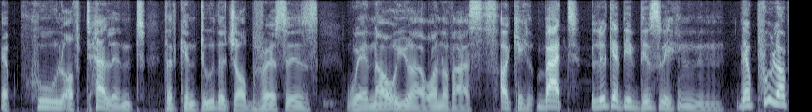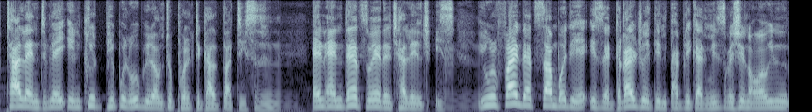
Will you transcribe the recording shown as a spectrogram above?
a pool of talent that can do the job versus where now you are one of us. Okay, but look at it this way. Hmm. The pool of talent may include people who belong to political parties. Hmm. And, and that's where the challenge is. Hmm. You will find that somebody is a graduate in public administration or in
